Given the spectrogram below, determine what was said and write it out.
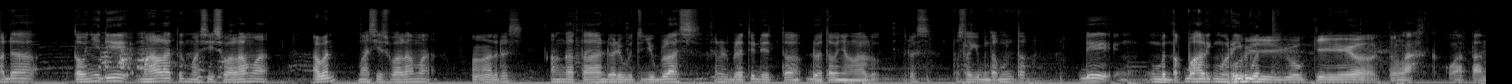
Ada Taunya dia malah tuh mahasiswa lama. Apaan? Mahasiswa lama. Heeh, terus? Angkatan 2017 Kan berarti udah ta- dua tahun yang lalu. Terus Pas lagi bentak-bentak Dia ngebentak balik mau ribut Wih, gokil. Itulah kekuatan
